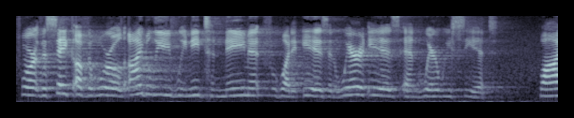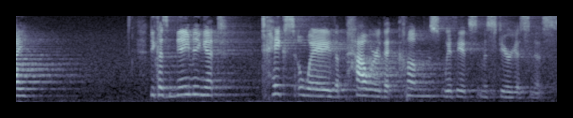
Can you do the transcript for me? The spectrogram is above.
For the sake of the world, I believe we need to name it for what it is and where it is and where we see it. Why? Because naming it takes away the power that comes with its mysteriousness.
